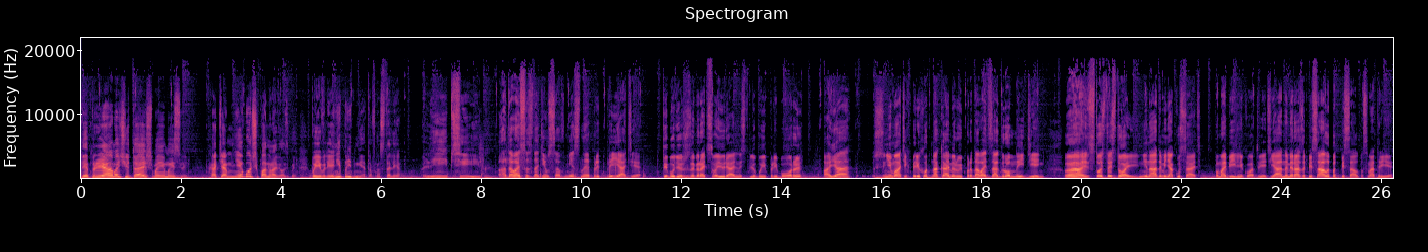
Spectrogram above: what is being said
ты прямо читаешь мои мысли. Хотя мне больше понравилось бы появление предметов на столе. Липсик, а давай создадим совместное предприятие. Ты будешь забирать в свою реальность любые приборы, а я снимать их переход на камеру и продавать за огромный день. Ай, стой, стой, стой, не надо меня кусать. По мобильнику ответь, я номера записал и подписал, посмотри.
